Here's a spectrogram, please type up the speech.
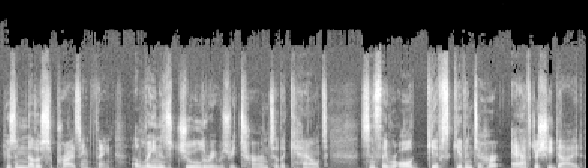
Here's another surprising thing Elena's jewelry was returned to the Count. Since they were all gifts given to her after she died,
